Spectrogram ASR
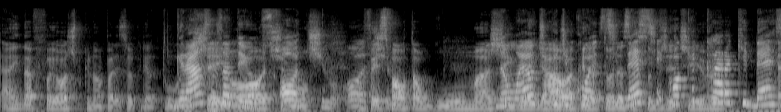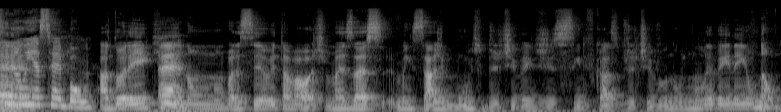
Ainda foi ótimo que não apareceu criatura. Graças achei a Deus, ótimo. ótimo, ótimo. Não fez falta alguma, achei Não é o legal tipo a de coisa. criatura Se ser desse, qualquer cara que desse É. não ia ser bom. Adorei que É. não, não apareceu e tava ótimo. Mas essa mensagem muito subjetiva e de significado subjetivo, não, não levei nenhum, não.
